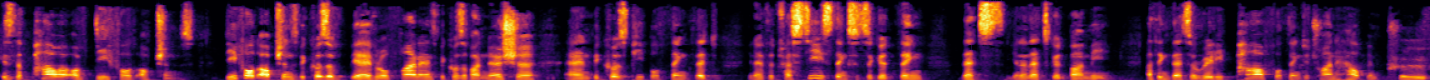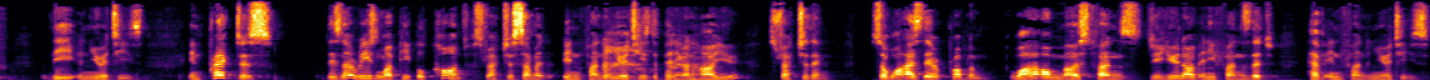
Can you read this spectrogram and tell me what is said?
is the power of default options. Default options because of behavioral finance, because of inertia, and because people think that, you know, if the trustees thinks it's a good thing, that's, you know, that's good by me. I think that's a really powerful thing to try and help improve the annuities. In practice, there's no reason why people can't structure some in-fund annuities depending on how you structure them. So why is there a problem? Why are most funds, do you know of any funds that have in-fund annuities?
